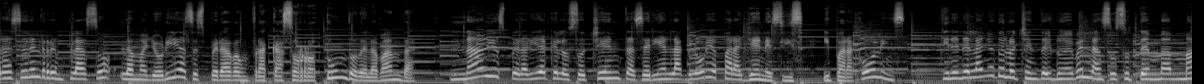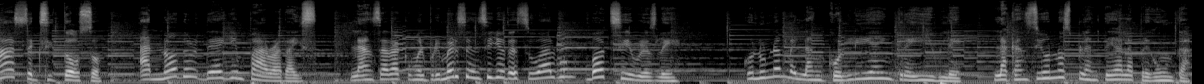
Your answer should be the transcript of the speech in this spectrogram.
Tras ser el reemplazo, la mayoría se esperaba un fracaso rotundo de la banda. Nadie esperaría que los 80 serían la gloria para Genesis y para Collins, quien en el año del 89 lanzó su tema más exitoso, Another Day in Paradise, lanzada como el primer sencillo de su álbum But Seriously. Con una melancolía increíble, la canción nos plantea la pregunta,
